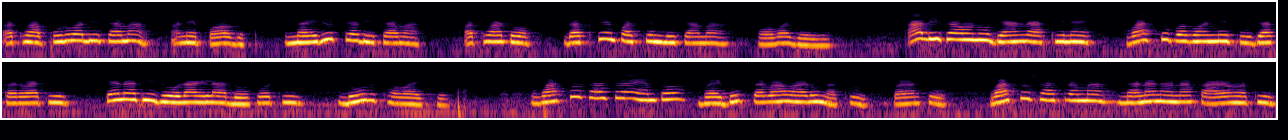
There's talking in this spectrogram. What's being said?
અથવા પૂર્વ દિશામાં અને પગ. નૈઋત્ય દિશામાં અથવા તો દક્ષિણ પશ્ચિમ દિશામાં હોવા જોઈએ. આ દિશાઓનું ધ્યાન રાખીને વાસ્તુ ભગવાનની પૂજા કરવાથી તેનાથી જોડાયેલા દોષોથી દૂર થવાય છે. વાસ્તુશાસ્ત્ર એમ તો ભયભીત કરવાવાળું નથી, પરંતુ વાસ્તુશાસ્ત્રમાં નાના નાના કારણોથી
